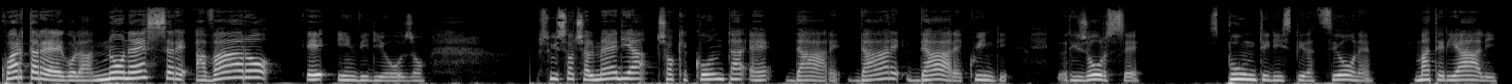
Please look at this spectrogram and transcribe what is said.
Quarta regola, non essere avaro e invidioso. Sui social media ciò che conta è dare, dare, dare, quindi risorse, spunti di ispirazione, materiali,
